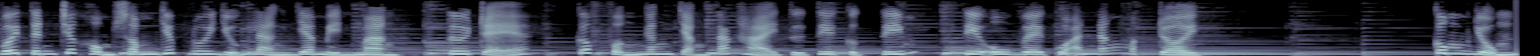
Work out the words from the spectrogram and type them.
Với tinh chất hồng sâm giúp nuôi dưỡng làn da mịn màng, tươi trẻ, góp phần ngăn chặn tác hại từ tia cực tím, tia UV của ánh nắng mặt trời. Công dụng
